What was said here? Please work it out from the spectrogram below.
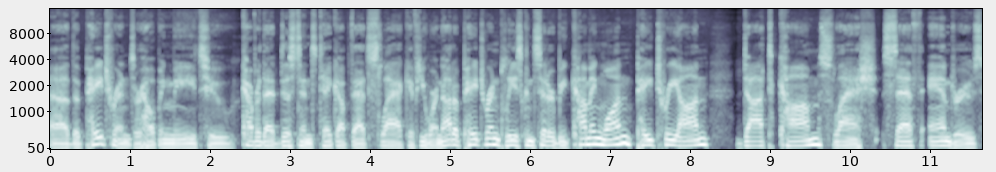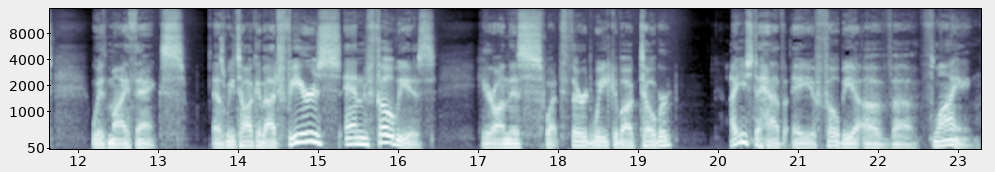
uh, the patrons are helping me to cover that distance, take up that slack. If you are not a patron, please consider becoming one. Patreon.com slash Seth Andrews with my thanks. As we talk about fears and phobias here on this, what, third week of October. I used to have a phobia of uh, flying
